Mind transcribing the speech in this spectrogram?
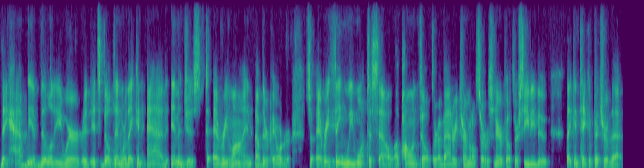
they have the ability where it, it's built in where they can add images to every line of their pay order. So everything we want to sell, a pollen filter, a battery terminal service, an air filter, CV boot, they can take a picture of that.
